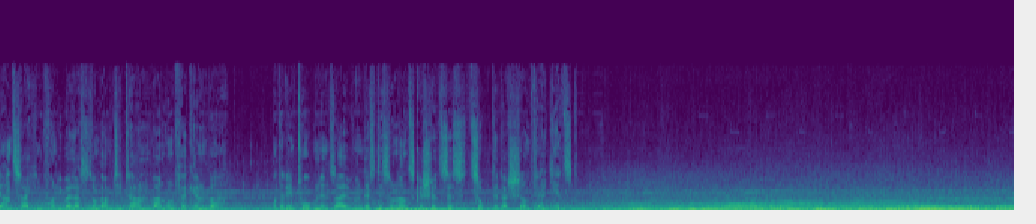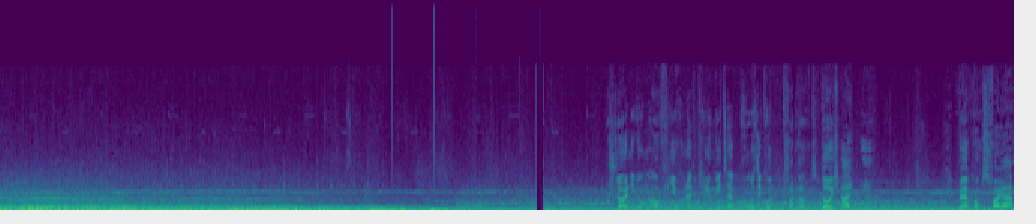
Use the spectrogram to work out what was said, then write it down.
Die Anzeichen von Überlastung am Titan waren unverkennbar. Unter den tobenden Salven des Dissonanzgeschützes zuckte das Schirmfeld jetzt. Beschleunigung auf 400 Kilometer pro Sekundenquadrat. Durchhalten. Wirkungsfeuer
